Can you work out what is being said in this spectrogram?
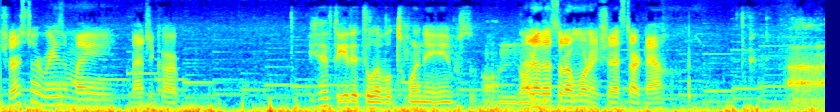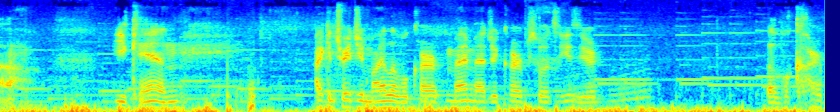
Should I start raising my Magikarp? You have to get it to level 20 on I know that's what I'm wondering. Should I start now? Uh, you can. I can trade you my level carp, my magic carp, so it's easier. Level carp.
